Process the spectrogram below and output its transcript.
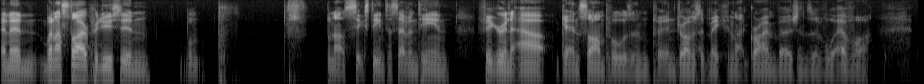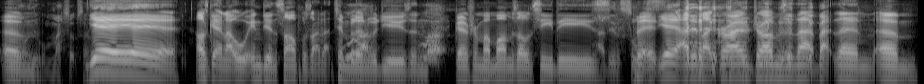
and then when I started producing, when I was sixteen to seventeen, figuring it out, getting samples and putting drums that making like grime versions of whatever. Um, mashups. yeah, yeah, yeah, yeah. I was getting like all Indian samples like that Timbaland What? would use, and What? going from my mum's old CDs. Adding yeah, I did like grime drums and that back then. Um,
